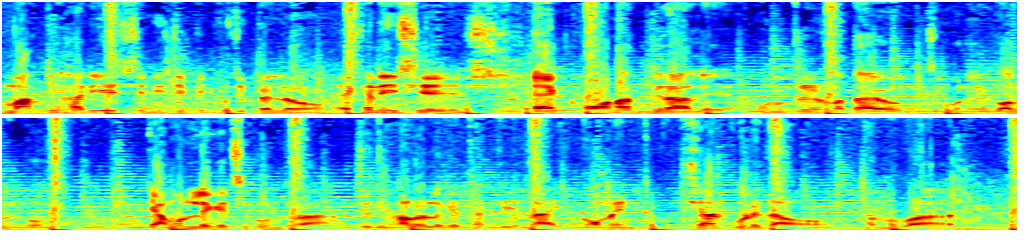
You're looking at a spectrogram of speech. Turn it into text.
মাকে হারিয়ে সে নিজেকে খুঁজে পেল। এখানেই শেষ এক অনাথ বিড়ালের অনুপ্রেরণাদায়ক জীবনের গল্প। কেমন লেগেছে বন্ধুরা? যদি ভালো লেগে থাকে লাইক কমেন্ট এবং শেয়ার করে দাও। ধন্যবাদ।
